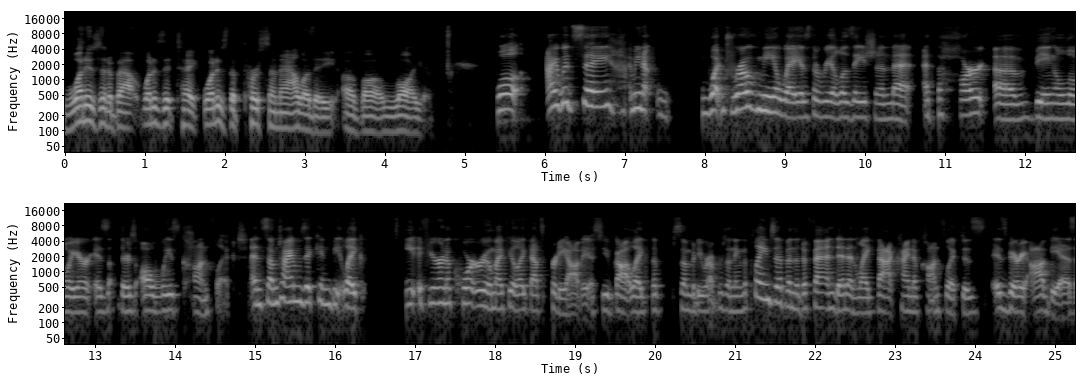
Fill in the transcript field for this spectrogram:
What is it about? What does it take? What is the personality of a lawyer? Well, I would say, I mean, what drove me away is the realization that at the heart of being a lawyer is there's always conflict. And sometimes it can be like if you're in a courtroom, I feel like that's pretty obvious. You've got like the somebody representing the plaintiff and the defendant, and like that kind of conflict is is very obvious.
